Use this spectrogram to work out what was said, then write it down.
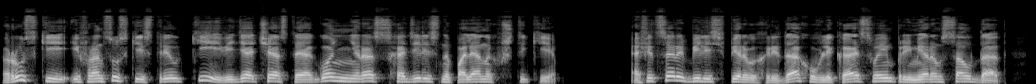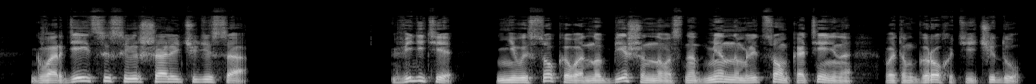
Русские и французские стрелки, ведя частый огонь, не раз сходились на полянах в штыки. Офицеры бились в первых рядах, увлекая своим примером солдат. Гвардейцы совершали чудеса. Видите невысокого, но бешеного, с надменным лицом Катенина в этом грохоте и чуду?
